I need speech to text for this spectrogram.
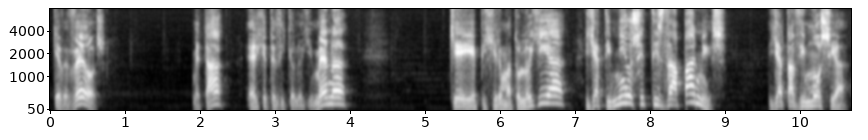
Και βεβαίως μετά έρχεται δικαιολογημένα και η επιχειρηματολογία για τη μείωση της δαπάνης για τα δημόσια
